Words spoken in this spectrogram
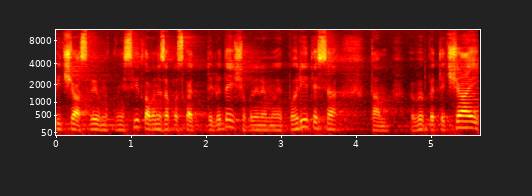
під час вимкнення світла вони запускають туди людей, щоб вони не могли погрітися, там випити чай,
